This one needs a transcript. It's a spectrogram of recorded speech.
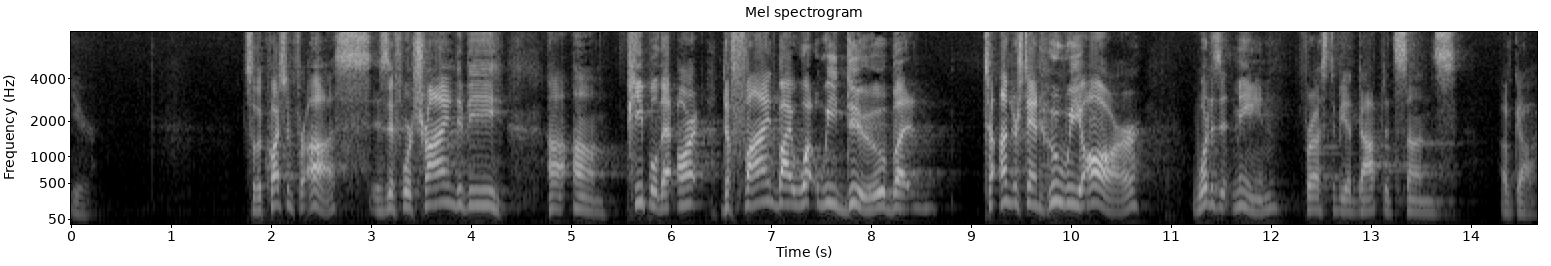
here. So, the question for us is if we're trying to be uh, um, people that aren't defined by what we do, but to understand who we are, what does it mean for us to be adopted sons of God?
